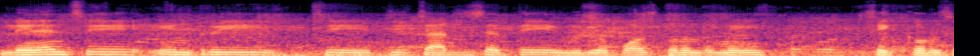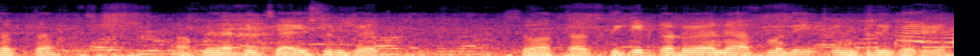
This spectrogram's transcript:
लेण्यांचे एंट्रीचे जे चार्जेस आहेत ते व्हिडिओ पॉज करून तुम्ही चेक करू शकता. आपल्यासाठी चाळीस रुपये आहेत. सो आता तिकीट काढूया आणि आतमध्ये एंट्री करूया.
